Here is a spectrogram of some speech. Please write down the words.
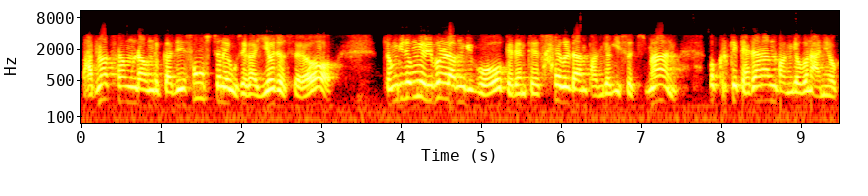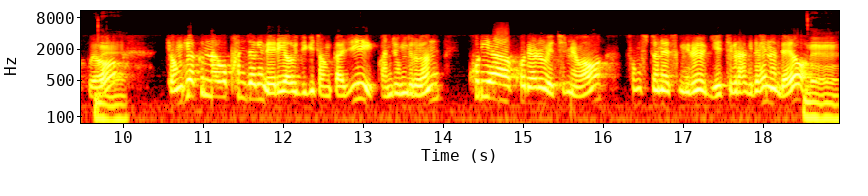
마지막 3라운드까지 송수전의 우세가 이어졌어요. 경기 종료 1분을 남기고 베렌트에 사력을 다한 반격이 있었지만 뭐 그렇게 대단한 반격은 아니었고요. 네. 경기가 끝나고 판정이 내려지기 전까지 관중들은 코리아 코리아를 외치며 송순천의 승리를 예측을 하기도 했는데요. 네.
